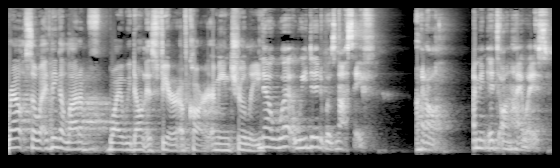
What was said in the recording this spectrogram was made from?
route so I think a lot of why we don't is fear of car I mean truly No, what we did was not safe at all. I mean, it's on highways.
